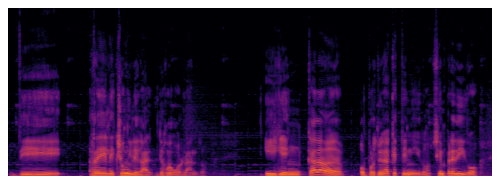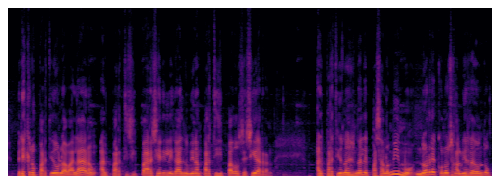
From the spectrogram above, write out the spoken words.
de reelección ilegal de Juan Orlando, y en cada oportunidad que he tenido, siempre digo, pero es que los partidos lo avalaron. Al participar, si era ilegal, no hubieran participado, se cierran. Al Partido Nacional le pasa lo mismo. No reconocen a Luis Redondo,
